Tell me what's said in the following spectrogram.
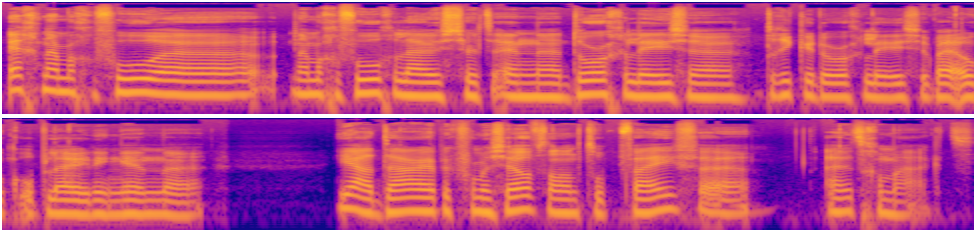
echt naar mijn gevoel, eh, naar mijn gevoel geluisterd en eh, doorgelezen, drie keer doorgelezen bij elke opleiding. En ja, daar heb ik voor mezelf dan een top 5 eh, uitgemaakt.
